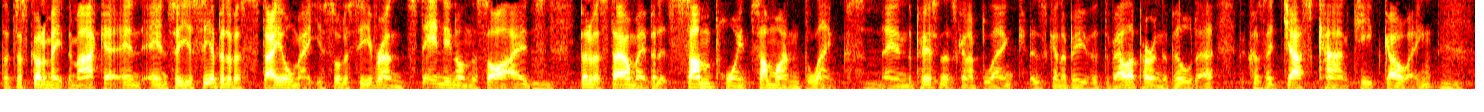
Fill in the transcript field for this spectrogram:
they've just got to meet the market, and and so you see a bit of a stalemate. You sort of see everyone standing on the sides, mm. bit of a stalemate. But at some point, someone blinks, mm. and the person that's going to blink is going to be the developer and the builder because they just can't keep going. Mm.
